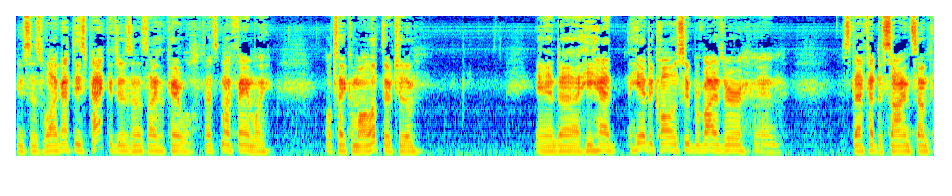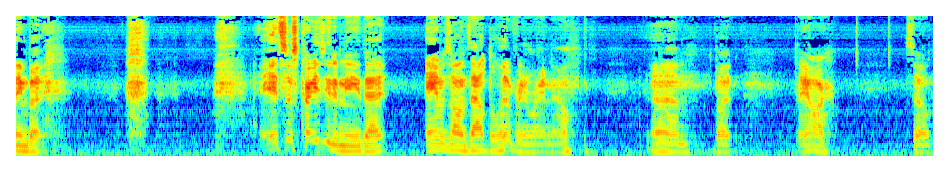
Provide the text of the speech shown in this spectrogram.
He says, Well, I got these packages and I was like, Okay, well, that's my family. I'll take them all up there to them. And uh, he had he had to call his supervisor and Steph had to sign something, but it's just crazy to me that Amazon's out delivering right now. Um, but they are. So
